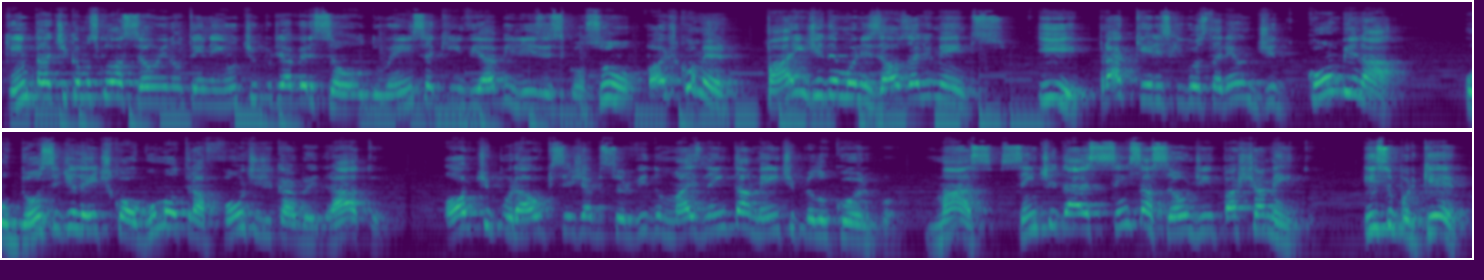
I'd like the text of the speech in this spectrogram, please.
quem pratica musculação e não tem nenhum tipo de aversão ou doença que inviabilize esse consumo, pode comer. Parem de demonizar os alimentos. E, para aqueles que gostariam de combinar o doce de leite com alguma outra fonte de carboidrato, opte por algo que seja absorvido mais lentamente pelo corpo, mas sem te dar a sensação de empachamento. Isso porque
